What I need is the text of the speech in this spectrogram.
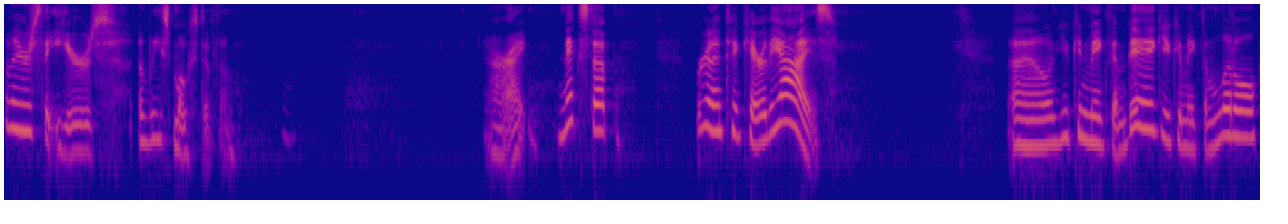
There's the ears, at least most of them. All right, next up, we're going to take care of the eyes. Uh, you can make them big, you can make them little.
